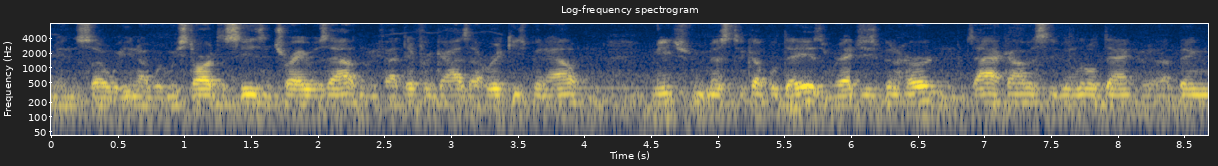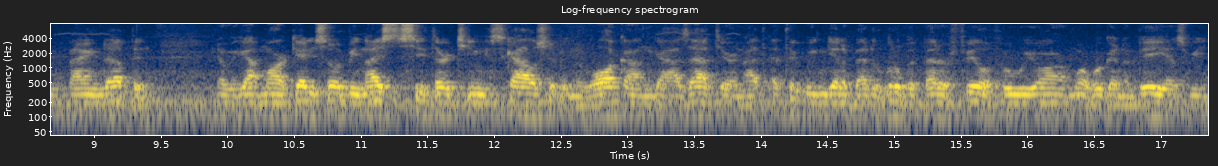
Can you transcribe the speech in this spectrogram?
I mean, so, you know, when we started the season, Trey was out, and we've had different guys out. Ricky's been out, and Meach missed a couple of days, and Reggie's been hurt, and Zach obviously been a little dang, uh, bang- banged up, and, you know, we got Marc-Eddy, so it'd be nice to see 13 scholarship and the walk-on guys out there, and I, I think we can get a better, a little bit better feel of who we are and what we're gonna be as we,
